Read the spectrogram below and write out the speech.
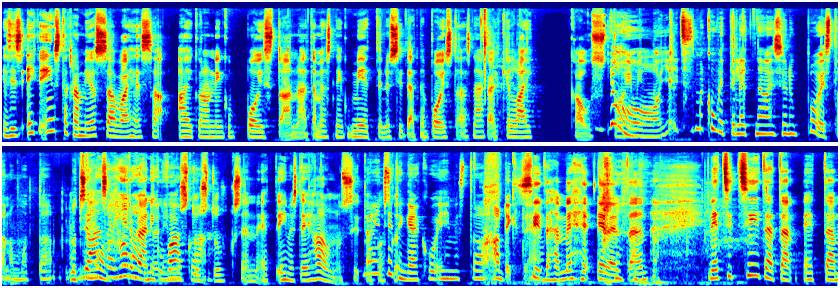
Ja siis eikö Instagram jossain vaiheessa aikonut niin kuin poistaa nämä tämmöiset, niin kuin miettinyt sitä, että ne poistaisi nämä kaikki like. Joo, ja itse asiassa mä kuvittelin, että ne olisi jo poistanut, mutta... Mutta sehän sai hirveän niin vastustuksen, että ihmiset ei halunnut sitä. mukaan- No ei koska tietenkään, kun ihmiset on addikteja. Siitähän me eletään. niin sit siitä, että, että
